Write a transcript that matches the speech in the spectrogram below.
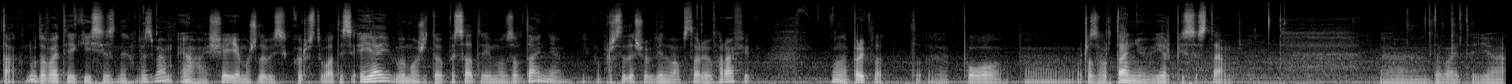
Так, ну давайте якийсь із них візьмемо. Ага, ще є можливість користуватися AI. Ви можете описати йому завдання і попросити, щоб він вам створив графік. Ну, Наприклад, по розгортанню ERP-систем. Давайте я.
